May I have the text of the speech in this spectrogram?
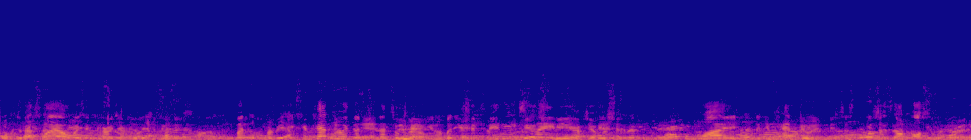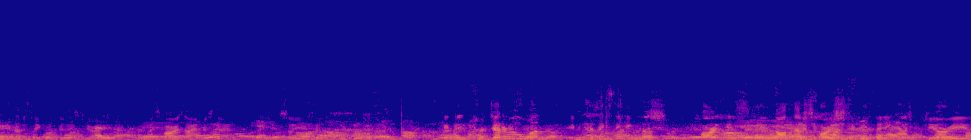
So that's why I always encourage everyone to do this. But if you can't do it, then that's okay. You know, but you should really explain in your application why that you can't do it. It's just it's just not possible for anyone to take the physics theory, as far as I understand. So you should, you should do that. In the general one, in physics, the English part is not that important because the English theory is.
